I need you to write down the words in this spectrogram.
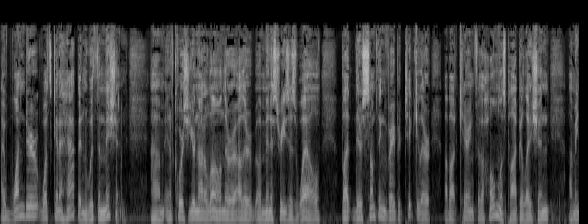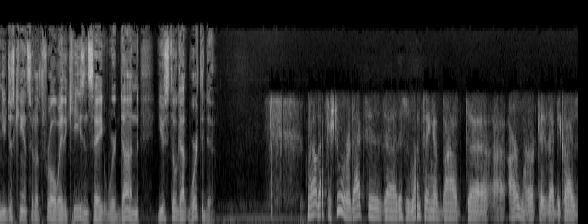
"I wonder what's going to happen with the mission." Um, and of course, you're not alone. There are other uh, ministries as well. But there's something very particular about caring for the homeless population. I mean, you just can't sort of throw away the keys and say, we're done. You've still got work to do. Well, that's for sure. That is uh, this is one thing about uh, uh, our work is that because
